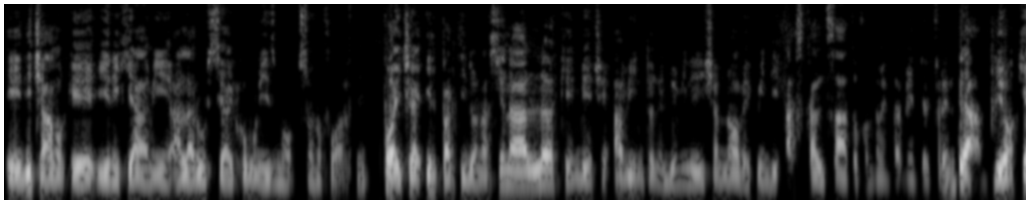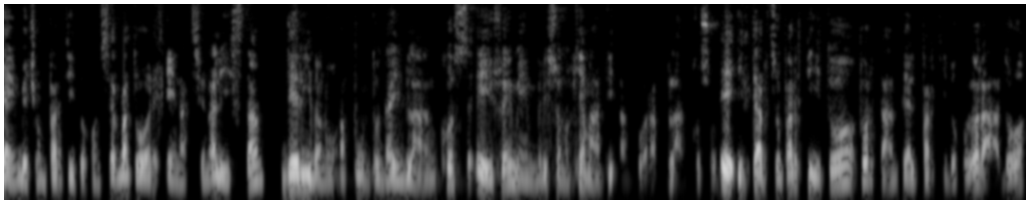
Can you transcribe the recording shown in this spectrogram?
e diciamo che i richiami alla Russia e al comunismo sono forti. Poi c'è il Partito Nacional, che invece ha vinto nel 2019, quindi ha scalzato fondamentalmente il Frente Ampio, che è invece un partito conservatore e nazionalista, derivano appunto dai Blancos e i suoi membri sono chiamati ancora Blanco Solo. E il terzo partito importante è il Partito Colorado,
